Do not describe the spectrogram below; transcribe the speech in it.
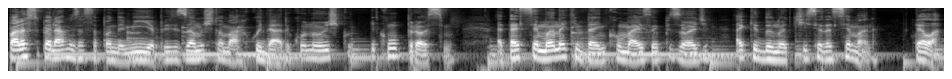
Para superarmos essa pandemia, precisamos tomar cuidado conosco e com o próximo. Até semana que vem com mais um episódio aqui do Notícia da Semana. Até lá!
